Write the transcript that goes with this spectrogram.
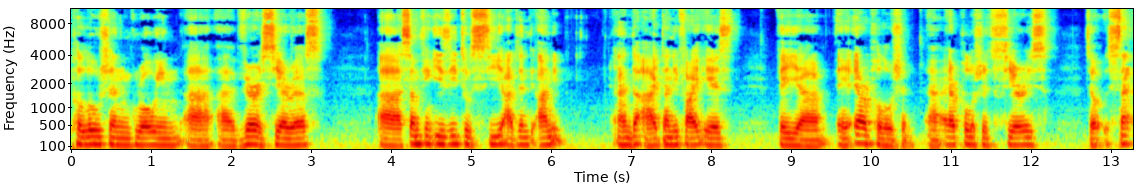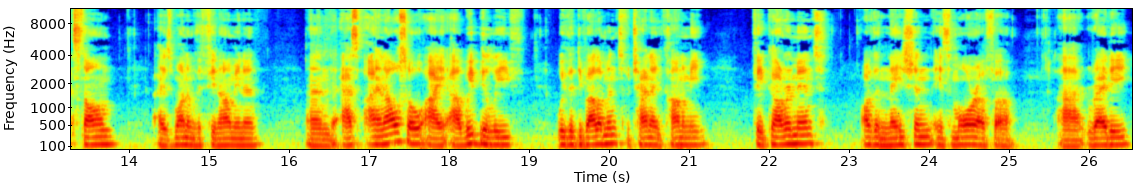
pollution growing uh, uh, very serious. Uh, something easy to see identi- and identify is the air pollution. air pollution is serious. So sandstorm is one of the phenomena, and as and also I we believe with the development of China economy, the government or the nation is more of a uh, ready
